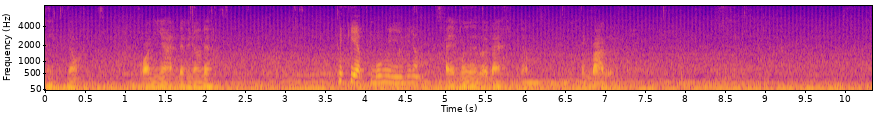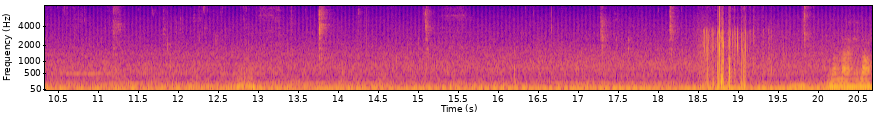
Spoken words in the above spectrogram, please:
นี่เนาะ ขออนุญาตเดี๋ยวพี่น้องเด้อตะเกียบบ่มีพี่น้องใส่มือเราได้เดี๋ยวมันบาดเลยมามาพี่น้อง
